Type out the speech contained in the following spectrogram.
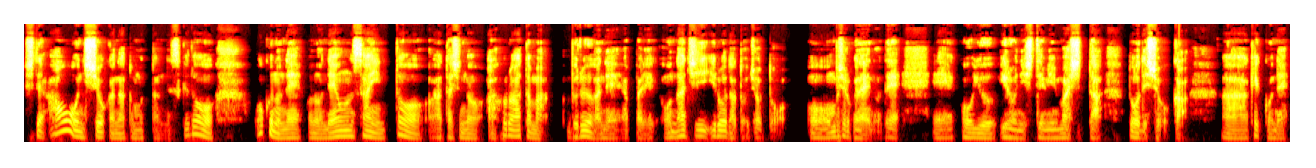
して青にしようかなと思ったんですけど、奥のね、このネオンサインと私のアフロ頭、ブルーがね、やっぱり同じ色だとちょっと面白くないので、えー、こういう色にしてみました。どうでしょうか？あ結構ね、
